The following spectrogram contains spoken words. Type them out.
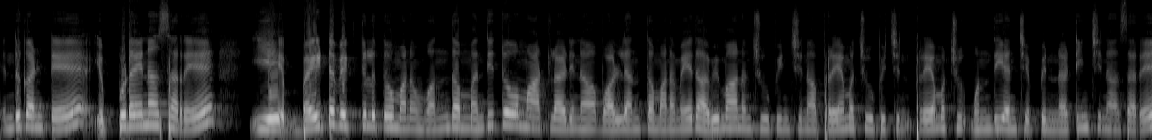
ఎందుకంటే ఎప్పుడైనా సరే ఏ బయట వ్యక్తులతో మనం వంద మందితో మాట్లాడినా వాళ్ళంత మన మీద అభిమానం చూపించినా ప్రేమ చూపించి ప్రేమ చూ ఉంది అని చెప్పి నటించినా సరే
